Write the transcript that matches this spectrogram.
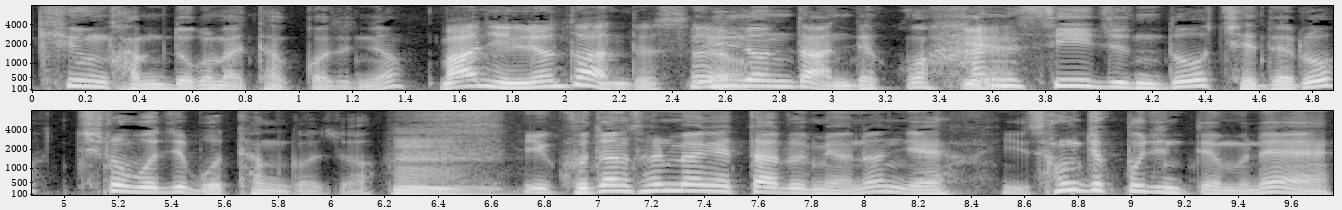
키운 감독을 맡았거든요. 만 1년도 안 됐어요. 1년도 안 됐고 한 예. 시즌도 제대로 치러보지 못한 거죠. 음. 이 구단 설명에 따르면은 예, 이 성적 부진 때문에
